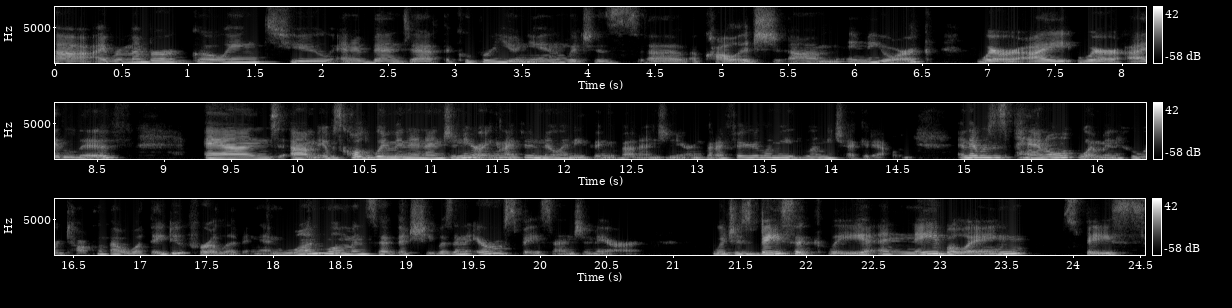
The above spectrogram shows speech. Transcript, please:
uh, I remember going to an event at the Cooper Union, which is uh, a college um, in New York where I where I live, and um, it was called Women in Engineering. And I didn't know anything about engineering, but I figured let me let me check it out. And there was this panel of women who were talking about what they do for a living. And one woman said that she was an aerospace engineer, which is basically enabling space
